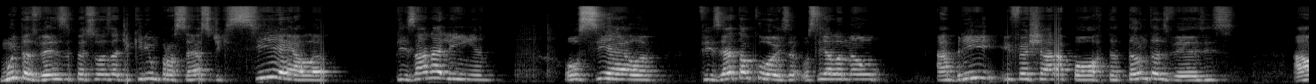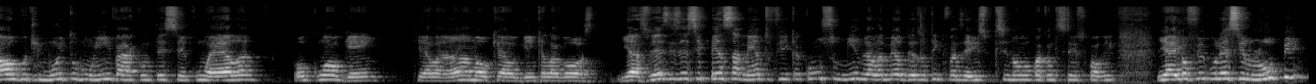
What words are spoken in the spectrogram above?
muitas vezes as pessoas adquirem um processo de que se ela pisar na linha, ou se ela fizer tal coisa, ou se ela não abrir e fechar a porta tantas vezes, algo de muito ruim vai acontecer com ela ou com alguém que ela ama ou que é alguém que ela gosta. E às vezes esse pensamento fica consumindo ela, meu Deus, eu tenho que fazer isso, porque senão vai acontecer isso com alguém. E aí eu fico nesse loop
